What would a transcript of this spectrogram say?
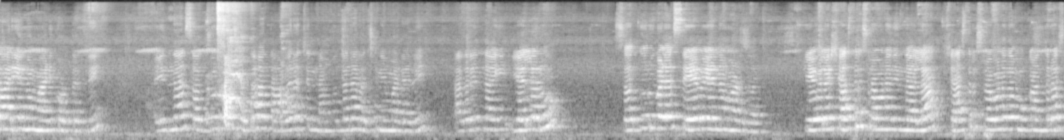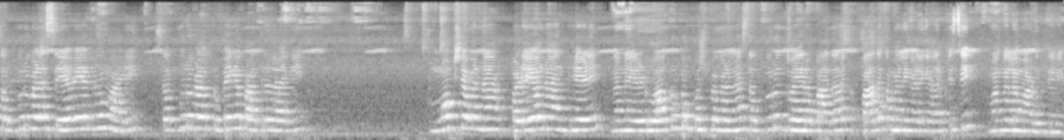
ದಾರಿಯನ್ನು ಮಾಡಿ ಕೊಡ್ತೈತ್ರಿ. ಇದನ್ನ ಸದ್ಗುರು ಸ್ವತಃ ರಚನೆ ನಮ್ಮ ಮುಂದನ ರಚನೆ ಮಾಡ್ಯಾರಿ. ಅದರಿಂದಾಗಿ ಎಲ್ಲರೂ ಸದ್ಗುರುಗಳ ಸೇವೆಯನ್ನ ಮಾಡಿದ್ರು ಕೇವಲ ಶಾಸ್ತ್ರ ಶ್ರವಣದಿಂದ ಅಲ್ಲ, ಶಾಸ್ತ್ರ ಶ್ರವಣದ ಮುಖಾಂತರ ಸದ್ಗುರುಗಳ ಸೇವೆಯನ್ನು ಮಾಡಿ, ಸದ್ಗುರುಗಳ ಕೃಪೆಗೆ ಪಾತ್ರರಾಗಿ ಮೋಕ್ಷವನ್ನ ಪಡೆಯೋಣ ಅಂತ ಹೇಳಿ ನನ್ನ ಎರಡು ಆಕೃಪ ಪುಷ್ಪಗಳನ್ನ ಸದ್ಗುರು ದ್ವಯರ ಪಾದ ಪಾದ ಕಮಲಿಗಳಿಗೆ ಅರ್ಪಿಸಿ ಮಂಗಲ ಮಾಡುತ್ತೇನೆ.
